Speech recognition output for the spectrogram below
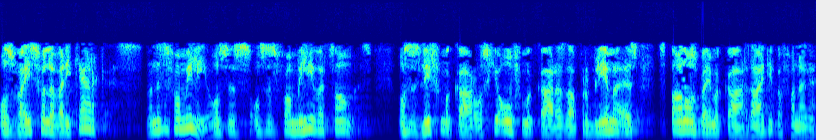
Ons wys vir hulle wat die kerk is. Want dit is 'n familie. Ons is ons is familie wat saam is. Ons is lief vir mekaar, ons gee om vir mekaar. As daar probleme is, staan ons by mekaar, daai tipe van dinge.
